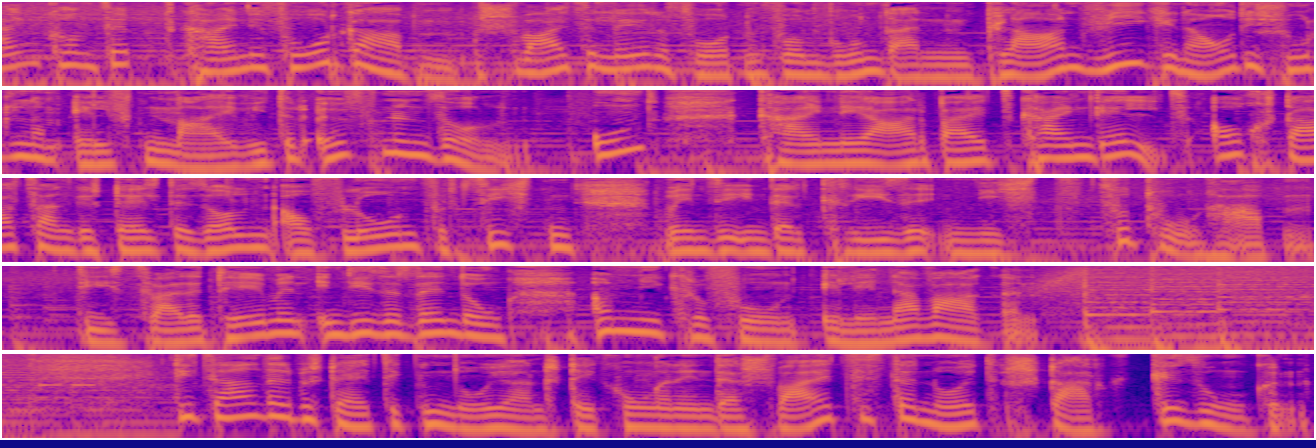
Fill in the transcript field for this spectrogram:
Kein Konzept, keine Vorgaben. Schweizer Lehrer fordern vom Bund einen Plan, wie genau die Schulen am 11. Mai wieder öffnen sollen. Und keine Arbeit, kein Geld. Auch Staatsangestellte sollen auf Lohn verzichten, wenn sie in der Krise nichts zu tun haben. Dies zwei der Themen in dieser Sendung. Am Mikrofon Elena Wagen. Die Zahl der bestätigten Neuansteckungen in der Schweiz ist erneut stark gesunken.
